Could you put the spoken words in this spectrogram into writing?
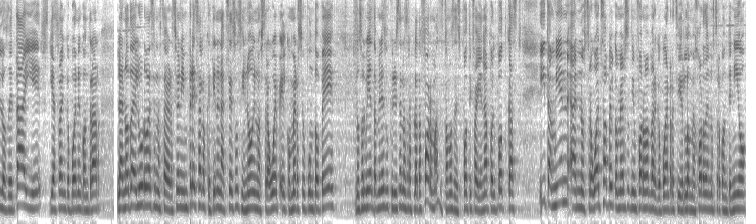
los detalles, ya saben que pueden encontrar la nota de Lourdes en nuestra versión impresa, los que tienen acceso, si no, en nuestra web elcomercio.pe. No se olviden también de suscribirse a nuestras plataformas, estamos en Spotify, y en Apple Podcast y también en nuestro WhatsApp, El Comercio te informa, para que puedan recibir lo mejor de nuestro contenido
